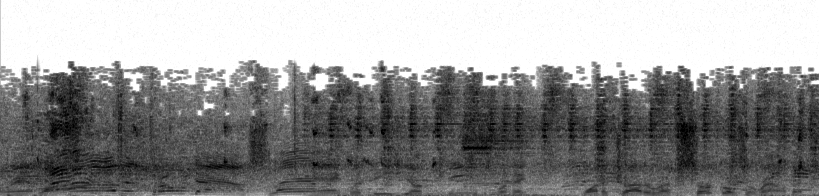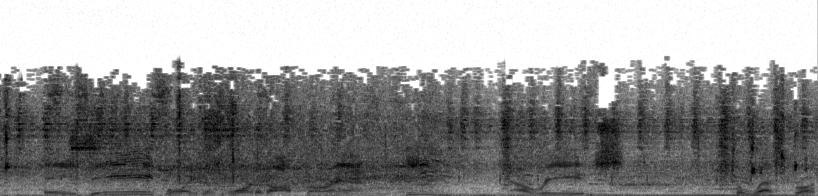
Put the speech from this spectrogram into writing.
Morant lob and thrown down slam. Hang with these young teams when they want to try to run circles around it. AD, boy, just warded off Morant. E. Now Reaves to Westbrook.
